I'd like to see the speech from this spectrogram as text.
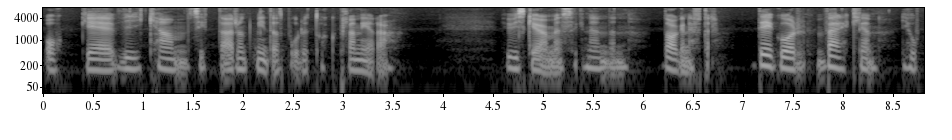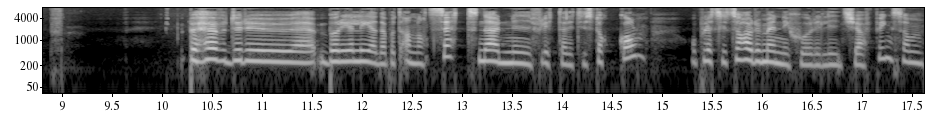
och eh, vi kan sitta runt middagsbordet och planera hur vi ska göra med second dagen efter. Det går verkligen ihop. Behövde du eh, börja leda på ett annat sätt när ni flyttade till Stockholm? Och plötsligt så har du människor i Lidköping som,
